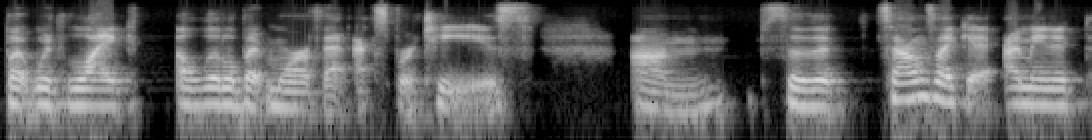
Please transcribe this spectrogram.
but would like a little bit more of that expertise. Um, so that sounds like it. I mean, it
